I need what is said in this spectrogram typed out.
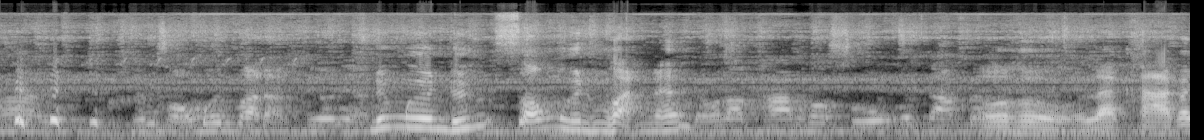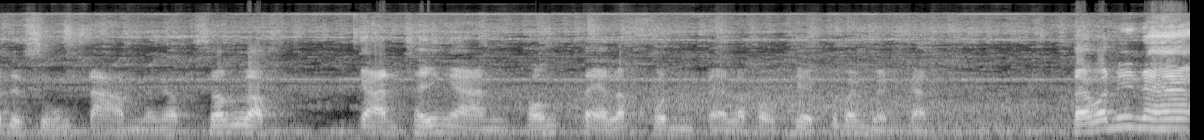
ใช่ถึงสองหมื่นบาทอะเดียวเนี่ย10,000ถึง20,000วัตต์นะ แต่ว่าราคามันก็สูงเป็นดำนะโอ้โห ราคาก็จะสูงตามนะครับสำหรับการใช้งานของแต่ละคนแต่ละประเภทก็ไม่เหมือนกัน แต่วันนี้นะฮะ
